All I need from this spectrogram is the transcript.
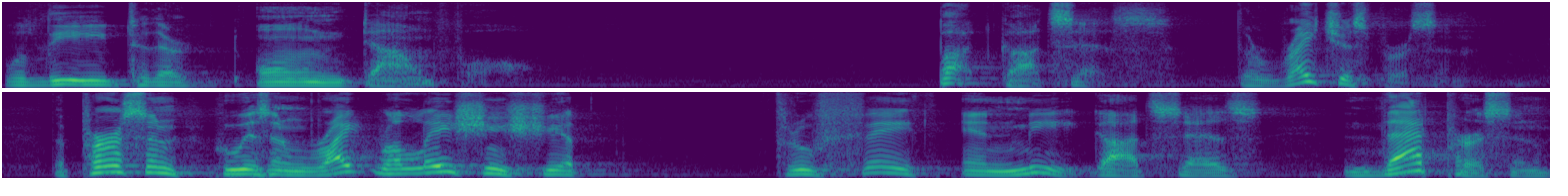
will lead to their own downfall. But, God says, the righteous person, the person who is in right relationship through faith in me, God says, that person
